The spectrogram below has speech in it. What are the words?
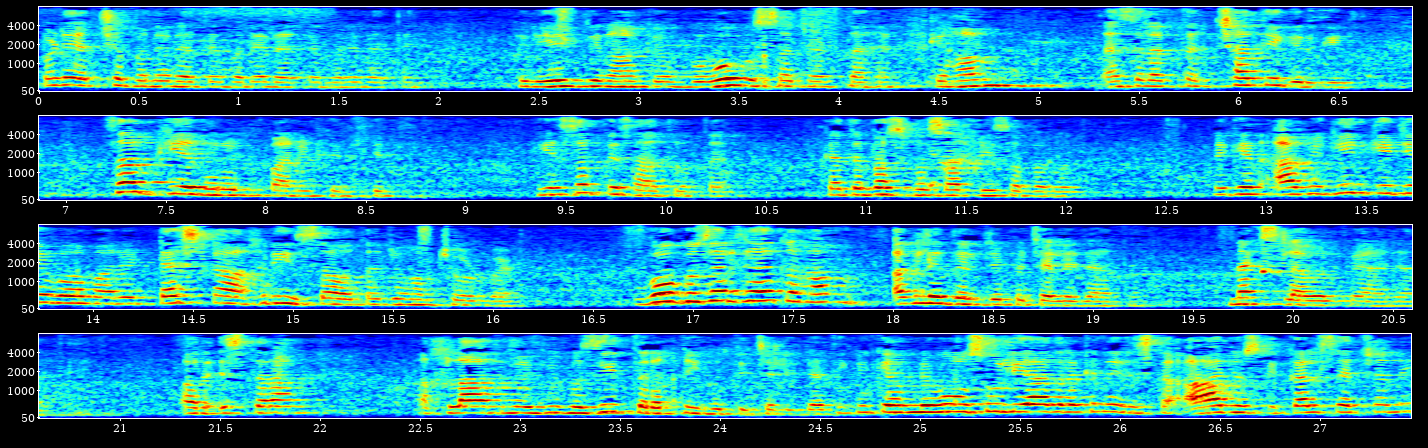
بڑے اچھے بنے رہتے بنے رہتے بنے رہتے پھر ایک دن آ کے ہم کو وہ غصہ چڑھتا ہے کہ ہم ایسا لگتا ہے اچھا چھت ہی گر گئی سب کیے دھرے میں پانی پھر یہ سب کے ساتھ ہوتا ہے۔ کہتے بس بس، اپنی صبر ہو۔ لیکن آپ یقین کیجیے وہ ہمارے ٹیسٹ کا آخری حصہ ہوتا ہے جو ہم چھوڑ بیٹھتے وہ گزر جائے تو ہم اگلے درجے پہ چلے جاتے ہیں۔ نیکسٹ لیول پہ آ جاتے ہیں۔ اور اس طرح اخلاق میں بھی مزید ترقی ہوتی چلی جاتی، کیونکہ ہم نے وہ اصول یاد رکھنے، جس کا آج اس کے کل سے اچھا نہیں۔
